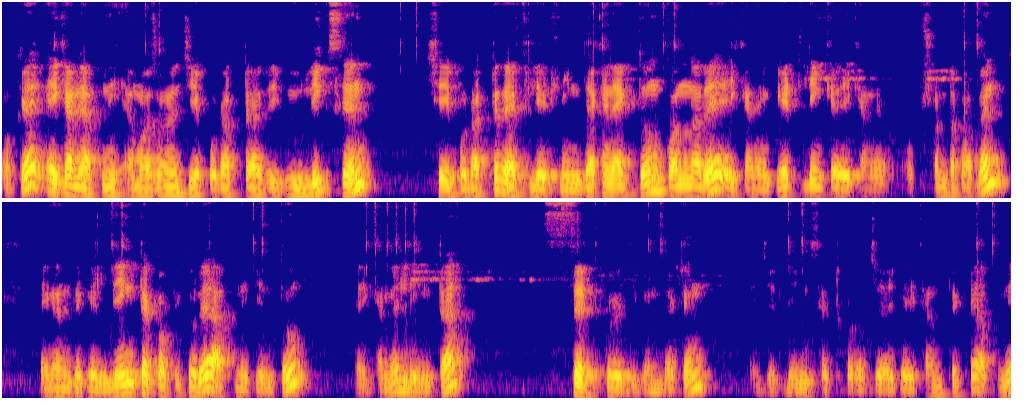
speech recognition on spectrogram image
ওকে এখানে আপনি অ্যামাজনের যে প্রোডাক্টটা রিভিউ লিখছেন, সেই প্রোডাক্টের অ্যাফিলিয়েট লিঙ্ক দেখেন একদম কর্নারে, এখানে গেট লিঙ্কের এখানে অপশনটা পাবেন। এখান থেকে লিঙ্কটা কপি করে আপনি কিন্তু এখানে লিঙ্কটা সেট করে দিবেন। দেখেন, এই যে লিঙ্ক সেট করার জায়গা এখান থেকে আপনি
